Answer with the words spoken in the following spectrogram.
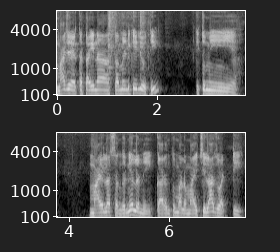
माझ्या एका ताईनं कमेंट केली होती की तुम्ही मायला संग नेलं नाही कारण तुम्हाला मायची लाज वाटते.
